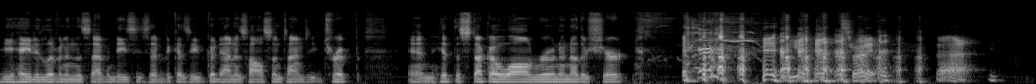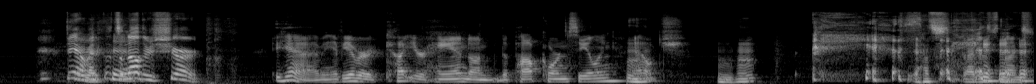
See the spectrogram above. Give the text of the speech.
he hated living in the 70s. He said because he'd go down his hall sometimes he'd trip and hit the stucco wall and ruin another shirt. yeah, that's right. Damn it, that's another shirt. Yeah, I mean, have you ever cut your hand on the popcorn ceiling? Ouch. Yes, that is nice.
